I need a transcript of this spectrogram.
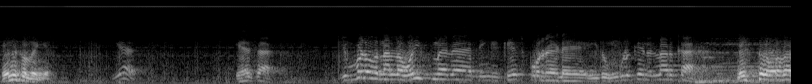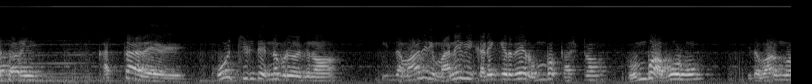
என்ன சொல்றீங்க? ஏன் ஏன் சார் இவ்வளவு நல்ல ஒய்ஃப் மேல நீங்க கேஸ் போடுறீங்களே இது உங்களுக்கே நல்லா இருக்கா? மிஸ்டர் வரதாச்சாரி கத்தாதே. கோச்சுட்டு என்ன பிரயோஜனம்? இந்த மாதிரி மனைவி கிடைக்கிறதே ரொம்ப கஷ்டம் ரொம்ப அபூர்வம். இத பாருங்க.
